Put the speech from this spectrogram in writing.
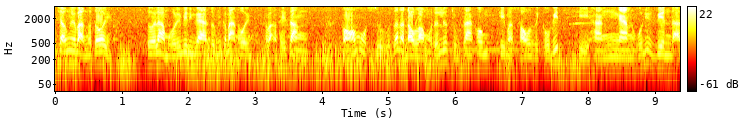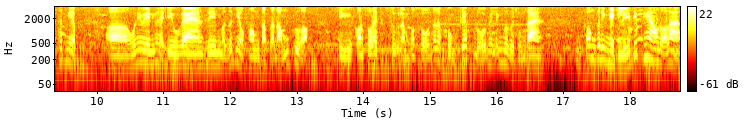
Xin chào người bạn của tôi. Tôi là một huấn luyện viên ga giống như các bạn thôi. Các bạn thấy rằng có một sự rất là đau lòng ở đất nước chúng ta không? Khi mà sau dịch Covid thì hàng ngàn huấn luyện viên đã thất nghiệp. Uh, Huấn luyện viên có thể yoga, gym và rất nhiều phòng tập đã đóng cửa. Thì con số này thực sự là một con số rất là khủng khiếp đối với lĩnh vực của chúng ta. Có một cái nghịch lý tiếp theo đó là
